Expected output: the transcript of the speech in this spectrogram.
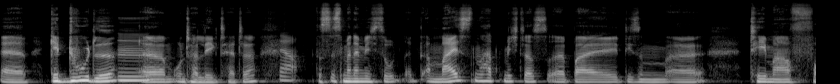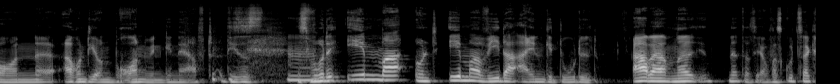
äh, Gedudel mm. ähm, unterlegt hätte. Ja. Das ist mir nämlich so, am meisten hat mich das äh, bei diesem äh, Thema von äh, Arundi und Bronwyn genervt. Dieses, es wurde immer und immer wieder eingedudelt. Aber, ne, ne, dass ich auch was gut sage,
